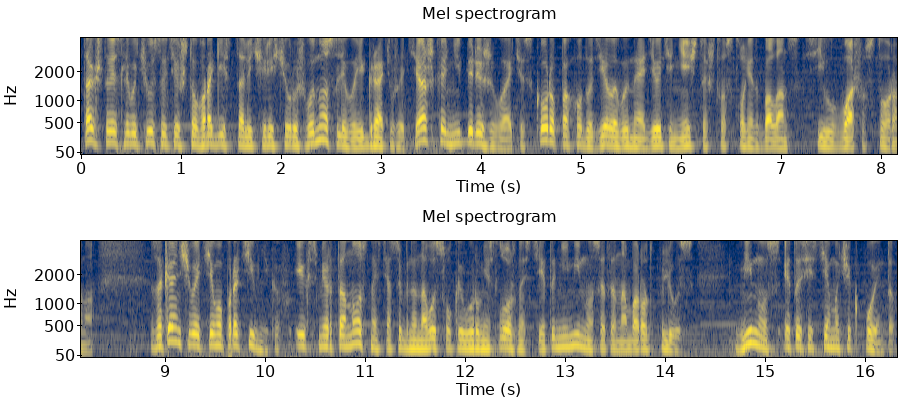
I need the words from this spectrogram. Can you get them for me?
Так что если вы чувствуете, что враги стали чересчур уж выносливы, играть уже тяжко, не переживайте. Скоро по ходу дела вы найдете нечто, что слонит баланс сил в вашу сторону. Заканчивая тему противников, их смертоносность, особенно на высокой уровне сложности, это не минус, это наоборот плюс. Минус – это система чекпоинтов.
